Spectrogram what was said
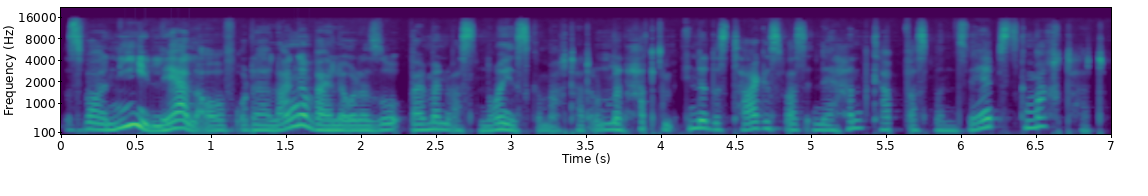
Das war nie Leerlauf oder Langeweile oder so, weil man was Neues gemacht hat. Und man hat am Ende des Tages was in der Hand gehabt, was man selbst gemacht hat.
